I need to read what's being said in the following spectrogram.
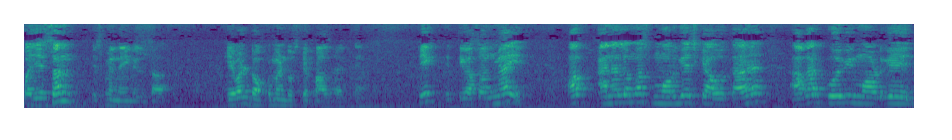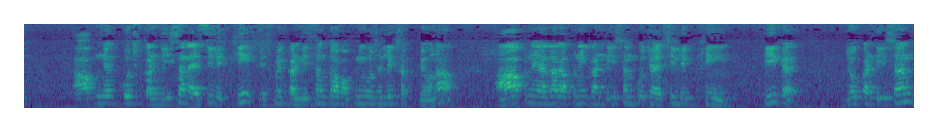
पोजेशन इसमें नहीं मिलता। केवल डॉक्यूमेंट उसके पास रहते हैं। ठीक? इतनी समझ में आई? अब एनालोमस मॉर्गेज क्या होता है? अगर कोई भी मॉर्गेज आपने कुछ कंडीशन ऐसी लिखी, इसमें कंडीशन तो आप अपनी ओर से लिख सकते हो ना। आपने अगर अपनी कंडीशन कुछ ऐसी लिखी, ठीक है, जो कंडीशन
